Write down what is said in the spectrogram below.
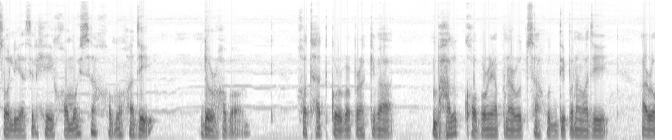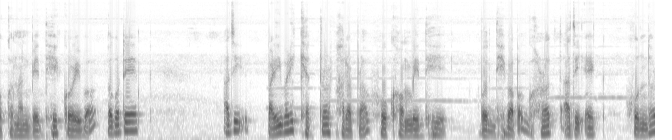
চলি আছিল সেই সমস্যাসমূহ আজি দূৰ হ'ব। হঠাৎ ক'ৰবাৰ পৰা কিবা ভাল খবৰে আপোনাৰ উৎসাহ উদ্দীপনাও আজি আৰু অকণমান বৃদ্ধি কৰিব। লগতে আজি পাৰিবাৰিক ক্ষেত্ৰৰ ফালৰ পৰাও সুখ সমৃদ্ধি বৃদ্ধি পাব ঘৰত আজি এক সুন্দৰ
